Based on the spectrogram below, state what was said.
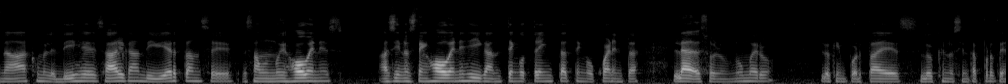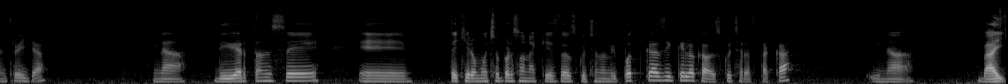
nada, como les dije, salgan, diviértanse, estamos muy jóvenes. Así no estén jóvenes y digan, tengo 30, tengo 40, la de solo un número. Lo que importa es lo que uno sienta por dentro y ya. Y nada, diviértanse. Eh, te quiero mucho persona que está escuchando mi podcast y que lo acabo de escuchar hasta acá. Y nada, bye.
